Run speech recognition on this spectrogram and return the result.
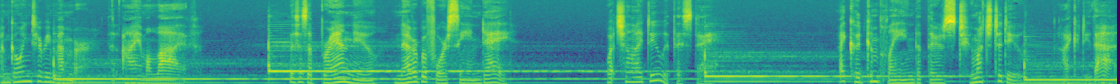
I'm going to remember that I am alive. This is a brand new, never before seen day. What shall I do with this day? I could complain that there's too much to do. I could do that.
